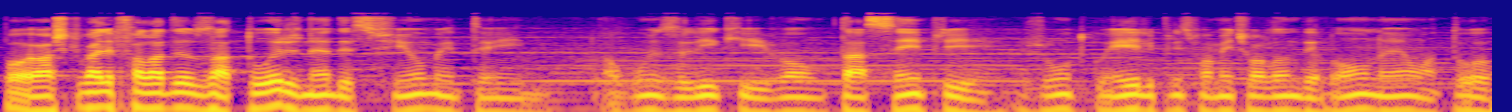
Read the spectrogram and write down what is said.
Pô, eu acho que vale falar dos atores, né, desse filme. Tem alguns ali que vão estar sempre junto com ele, principalmente o Alain Delon, né, um ator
